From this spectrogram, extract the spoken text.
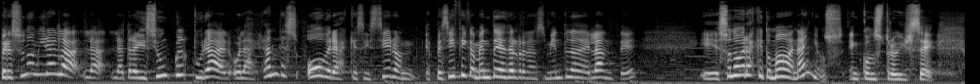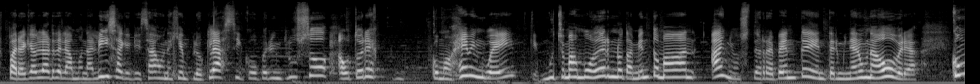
Pero si uno mira la, tradición cultural o las grandes obras que se hicieron específicamente desde el Renacimiento en adelante, eh, son obras que tomaban años en construirse. ¿Para qué hablar de la Mona Lisa, que quizás es un ejemplo clásico, pero incluso autores como Hemingway, que es mucho más moderno, también tomaban años de repente en terminar una obra. ¿Cómo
